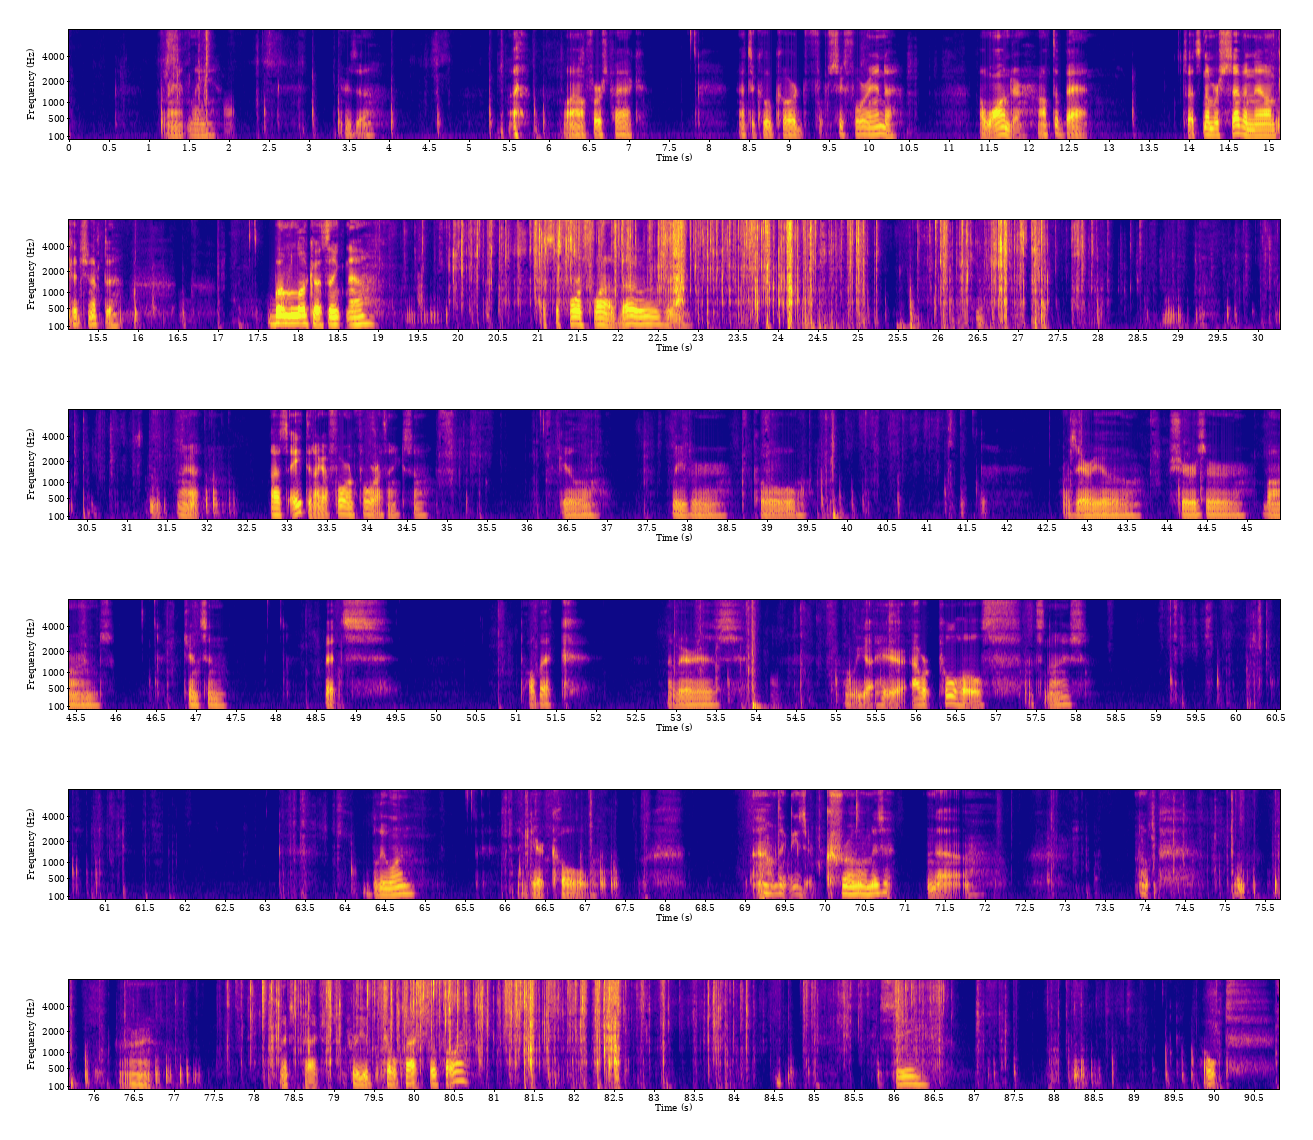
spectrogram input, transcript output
Brantley. Here's a, wow, first pack. That's a cool card, 6-4 and a, a Wander off the bat. So that's number seven now. I'm catching up to bum luck, I think, now. That's the fourth one of those. And I got, oh, that's eight then. I got four and four, I think, so. Gill, Weaver, Cole, Rosario, Scherzer, Barnes, Jensen, Betts, Dalbec, Narvaez. What we got here? Albert Pujols. That's nice. Blue one. And Gerrit Cole. I don't think these are chrome, is it? No. Nope. Alright. Next pack. Pretty good couple packs so far. Let's see. Holt,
